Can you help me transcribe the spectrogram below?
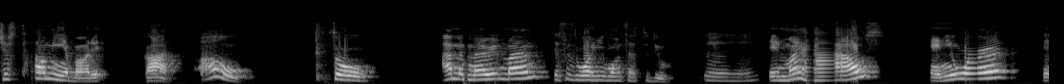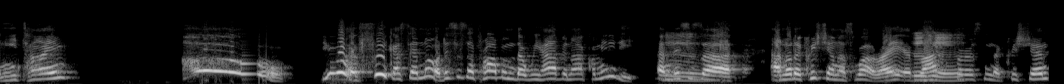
Just tell me about it. God. Oh, so I'm a married man. This is what he wants us to do Mhm. in my house, anywhere, anytime. Oh, you're a freak. I said, no, this is a problem that we have in our community. And this is Mm. a another Christian as well, right? A black Mhm. person, a Christian,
